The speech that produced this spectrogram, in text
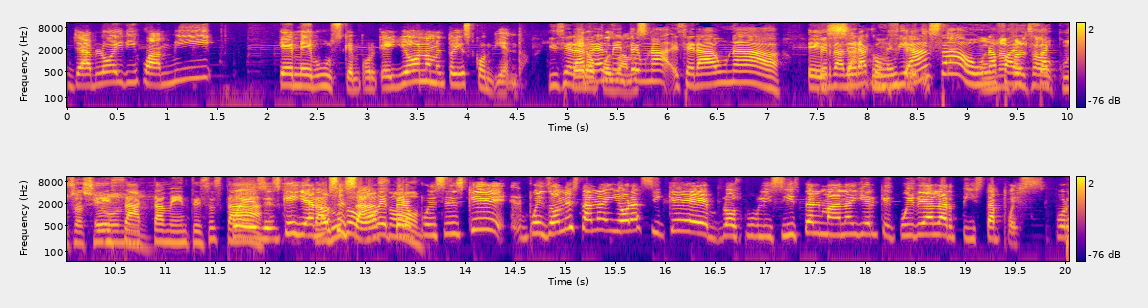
ya habló y dijo a mí que me busquen porque yo no me estoy escondiendo. ¿Y será Pero, pues, realmente una, será una verdadera confianza o O una, una falsa acusación. Exactamente, eso está. Pues es que ya no se sabe, pero pues es que, pues ¿dónde están ahí ahora sí que los publicistas, el manager que cuide al artista, pues? Porque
